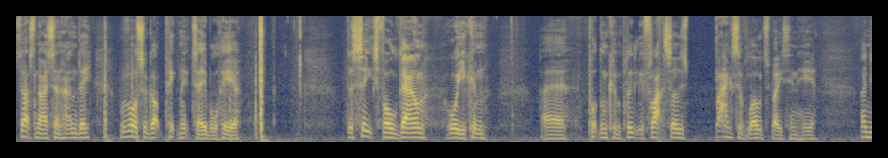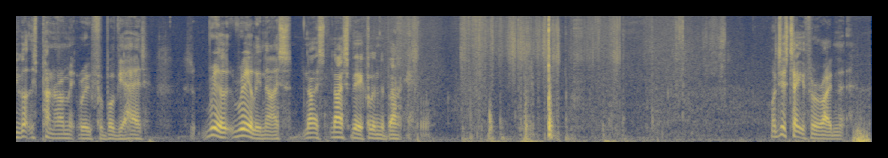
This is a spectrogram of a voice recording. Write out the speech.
So that's nice and handy. We've also got picnic table here. The seats fold down or you can uh, put them completely flat so there's bags of load space in here. And you've got this panoramic roof above your head. Really, really nice, nice, nice vehicle in the back. I'll just take you for a ride in it.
